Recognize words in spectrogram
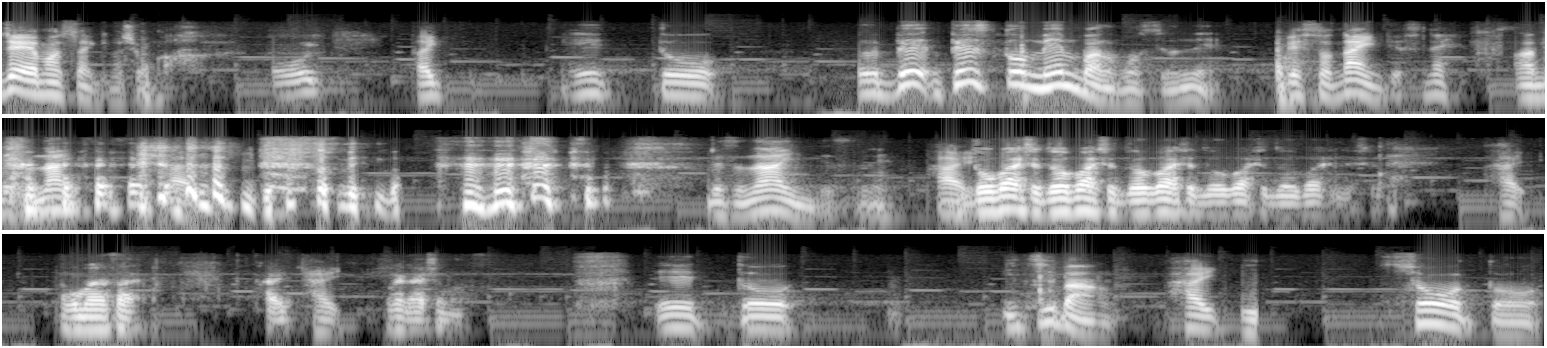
じゃあ山内さん行きましょうか。えっと、ベベストメンバーの方ですよね。ベスト9ですね。あ、ベストナイン。はい。ベストメンバー。ベストナインですね。はい。堂林、堂林、堂林、堂林、堂林ですよ。はい。ごめんなさい。はい。はい。お願いします。えーっと、1番、はい。ショート、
